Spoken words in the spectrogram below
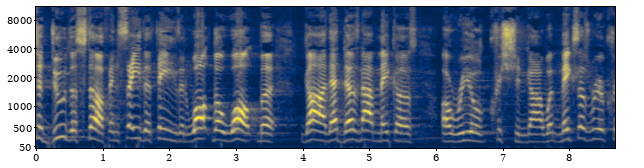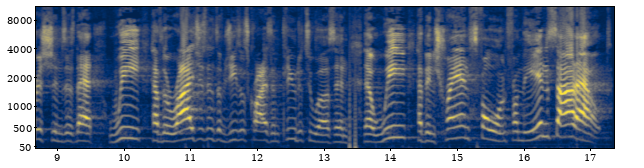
to do the stuff and say the things and walk the walk, but God, that does not make us a real Christian, God. What makes us real Christians is that we have the righteousness of Jesus Christ imputed to us and that we have been transformed from the inside out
